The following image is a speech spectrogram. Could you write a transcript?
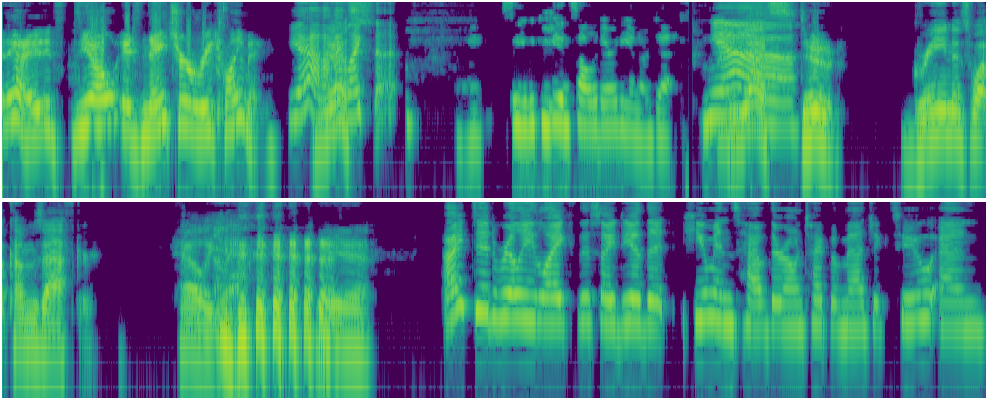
yeah, it's you know, it's nature reclaiming. Yeah, I like that. Right. See, we can be in solidarity in our death. Yeah. Yes. Dude. Green is what comes after. Hell yeah. yeah. I did really like this idea that humans have their own type of magic too, and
